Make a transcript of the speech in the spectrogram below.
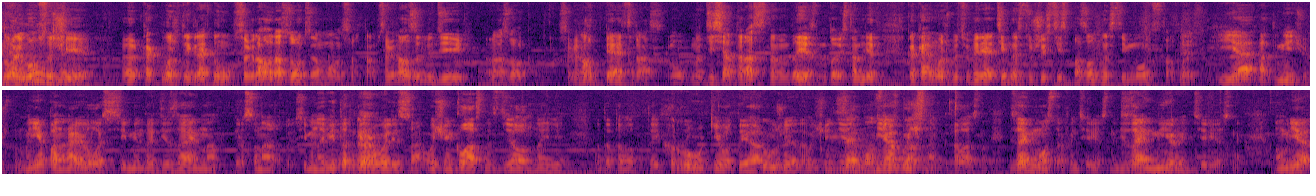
Но в любом случае, э, как можно играть, ну, сыграл разок за монстр, там, сыграл за людей разок, сыграл 5 раз. Ну, на 10 раз это надоест. Ну, то есть там нет, какая может быть вариативность у 6 способностей монстра? То есть, Я отмечу, что мне понравилось именно дизайн персонажа, то есть именно вид от Да. первого лица. Очень классно сделано и вот это вот их руки, вот и оружие, это очень Дизайн не- необычно, классный, классно. Дизайн монстров интересный, дизайн мира интересный. Но мне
